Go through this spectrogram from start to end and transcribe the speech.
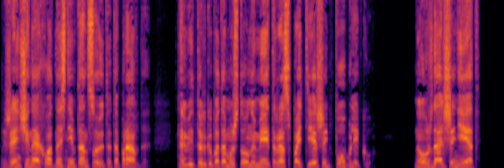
Женщины охотно с ним танцуют, это правда. Но ведь только потому, что он умеет распотешить публику. Но уж дальше нет.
